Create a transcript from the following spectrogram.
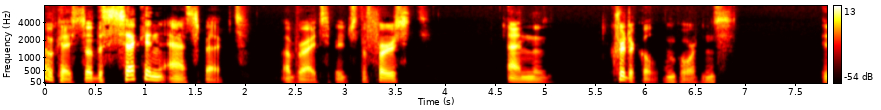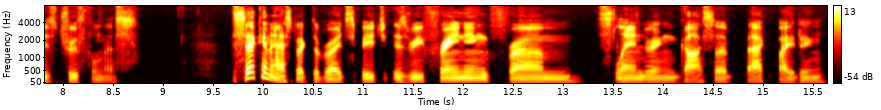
Okay, so the second aspect of right speech, the first and the critical importance, is truthfulness. The second aspect of right speech is refraining from slandering, gossip, backbiting.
